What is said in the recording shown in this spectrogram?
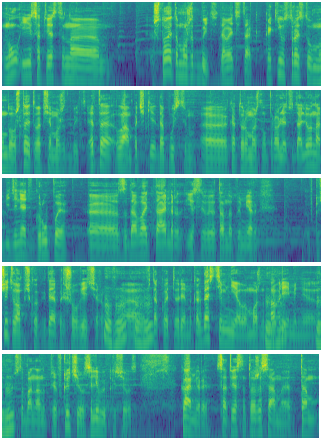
ну и, соответственно, что это может быть? Давайте так. Какие устройства умного? Что это вообще может быть? Это лампочки, допустим, э, которые можно управлять удаленно, объединять в группы, э, задавать таймер, если вы там, например, включите лампочку, когда я пришел вечером uh-huh, э, uh-huh. в такое-то время. Когда стемнело, можно uh-huh, по времени, uh-huh. чтобы она, например, включилась или выключилась. Камеры, соответственно, то же самое. Там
